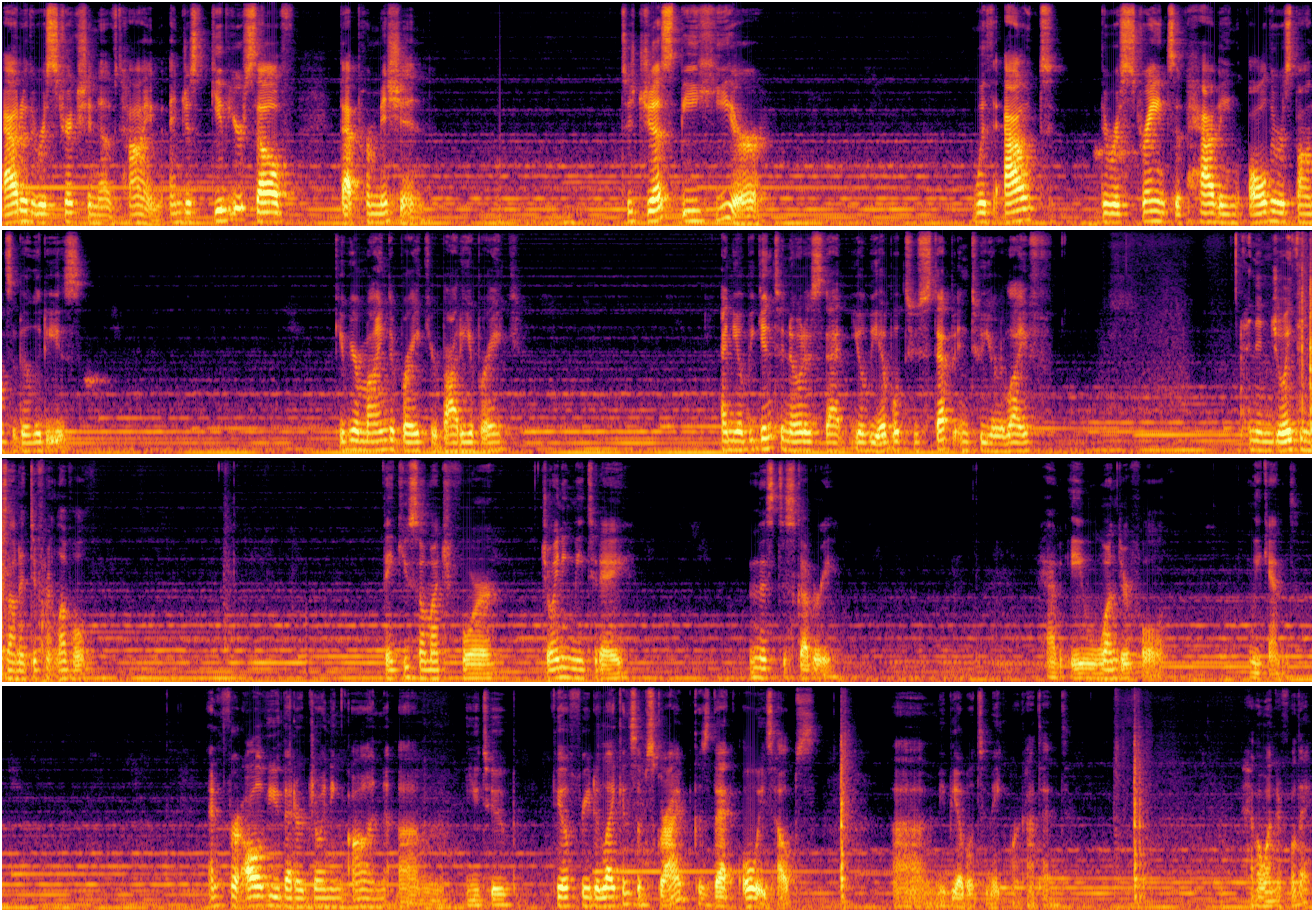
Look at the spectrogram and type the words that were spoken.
out of the restriction of time, and just give yourself that permission to just be here without the restraints of having all the responsibilities Give your mind a break, your body a break. And you'll begin to notice that you'll be able to step into your life and enjoy things on a different level. Thank you so much for joining me today in this discovery. Have a wonderful weekend. And for all of you that are joining on um, YouTube, feel free to like and subscribe because that always helps um, me be able to make more content. Have a wonderful day.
